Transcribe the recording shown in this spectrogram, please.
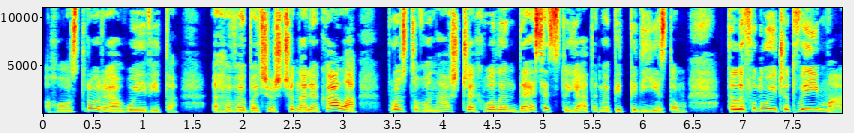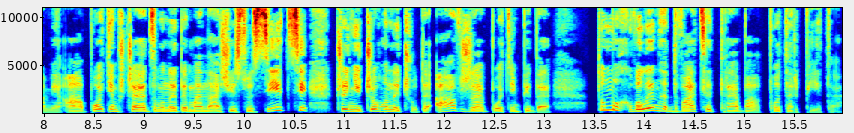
Гостро реагує Віта. Вибач, що налякала, просто вона ще хвилин десять стоятиме під під'їздом, телефонуючи твоїй мамі, а потім ще дзвонитиме нашій сусідці чи нічого не чути, а вже потім піде. Тому хвилин двадцять треба потерпіти.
